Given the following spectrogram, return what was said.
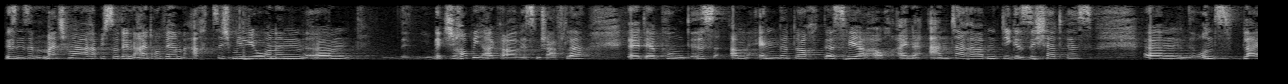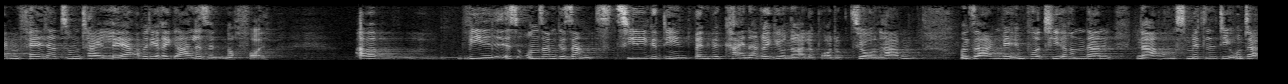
wissen Sie, manchmal habe ich so den Eindruck, wir haben 80 Millionen ähm, wirklich Hobby-Agrarwissenschaftler. Äh, der Punkt ist am Ende doch, dass wir auch eine Ernte haben, die gesichert ist. Ähm, uns bleiben Felder zum Teil leer, aber die Regale sind noch voll. Aber wie ist unserem Gesamtziel gedient, wenn wir keine regionale Produktion haben und sagen, wir importieren dann Nahrungsmittel, die unter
